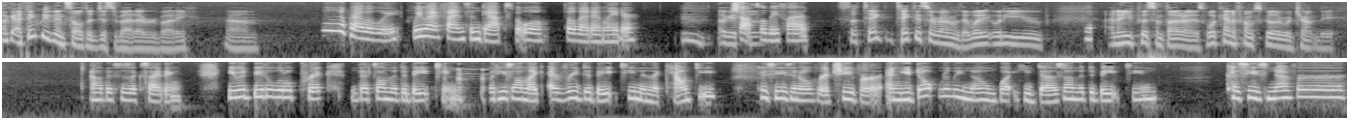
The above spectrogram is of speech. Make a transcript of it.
Okay, I think we've insulted just about everybody. Um, Eh, probably. We might find some gaps, but we'll fill that in later. okay, Shots so, will be fired. so take take this and run with it. What do, what do you? Yeah. I know you've put some thought on this. What kind of homeschooler would Trump be? Oh, this is exciting. He would be the little prick that's on the debate team, but he's on like every debate team in the county because he's an overachiever. And you don't really know what he does on the debate team because he's never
